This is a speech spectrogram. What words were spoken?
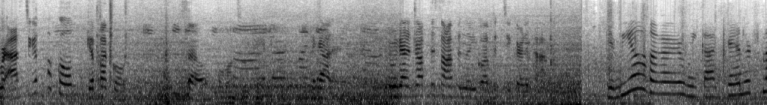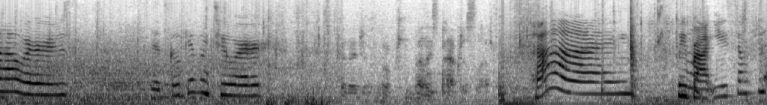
were asked to get buckled. Get buckled. So Hold on to the cake. I got it. And we gotta drop this off and then go up and see Garden Path. Here we are. We got Granner flowers. Let's go give them to her. They at least Pap just left. Hi. We brought you some flowers.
